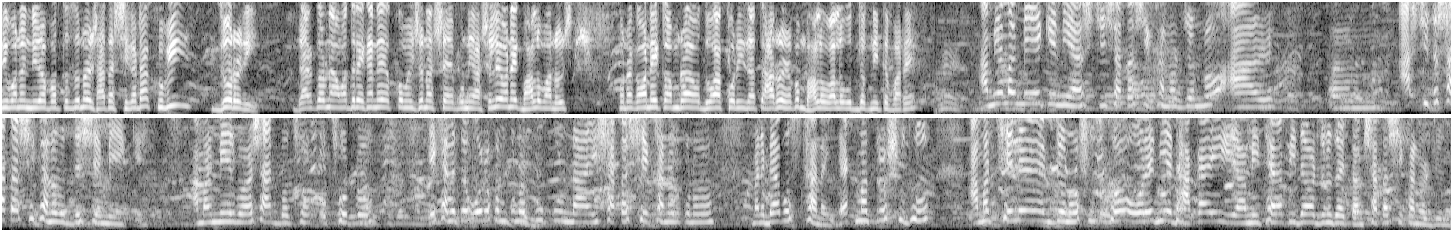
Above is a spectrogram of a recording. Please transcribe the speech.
জীবনের নিরাপত্তার জন্য সাঁতার শেখাটা খুবই জরুরি। যার কারণে আমাদের এখানে কমিশনার সাহেব, উনি আসলে অনেক ভালো মানুষ। ওনাকে অনেক আমরা দোয়া করি যাতে আরও এরকম ভালো ভালো উদ্যোগ নিতে পারে। আমি আমার মেয়েকে নিয়ে আসছি সাঁতার শেখানোর জন্য, আর আসছি তো সাঁতার শেখানোর উদ্দেশ্যে মেয়েকে। আমার মেয়ের বয়স আট বছর, ও ছোট। এখানে তো ওরকম কোনো পুকুর নাই, সাঁতার শেখানোর কোনো মানে ব্যবস্থা নাই। একমাত্র শুধু আমার ছেলে একজন অসুস্থ, ওরে নিয়ে ঢাকায় আমি থেরাপি দেওয়ার জন্য যাইতাম, সাঁতার শেখানোর জন্য।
